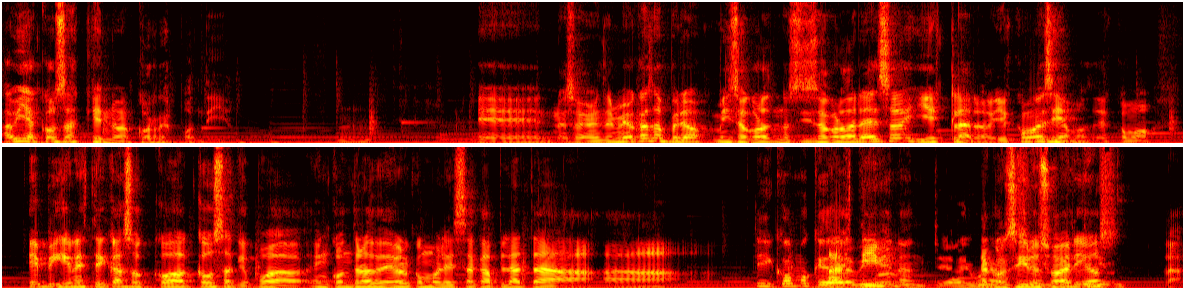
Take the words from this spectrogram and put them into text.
había cosas que no correspondían. Eh, no es obviamente el mismo caso, pero me hizo nos hizo acordar a eso y es claro, y es como decíamos, es como Epic en este caso, cada cosa que pueda encontrar de ver cómo le saca plata a, Sí, cómo quedar Steam, bien ante alguna a conseguir usuarios. Steam. Ah,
